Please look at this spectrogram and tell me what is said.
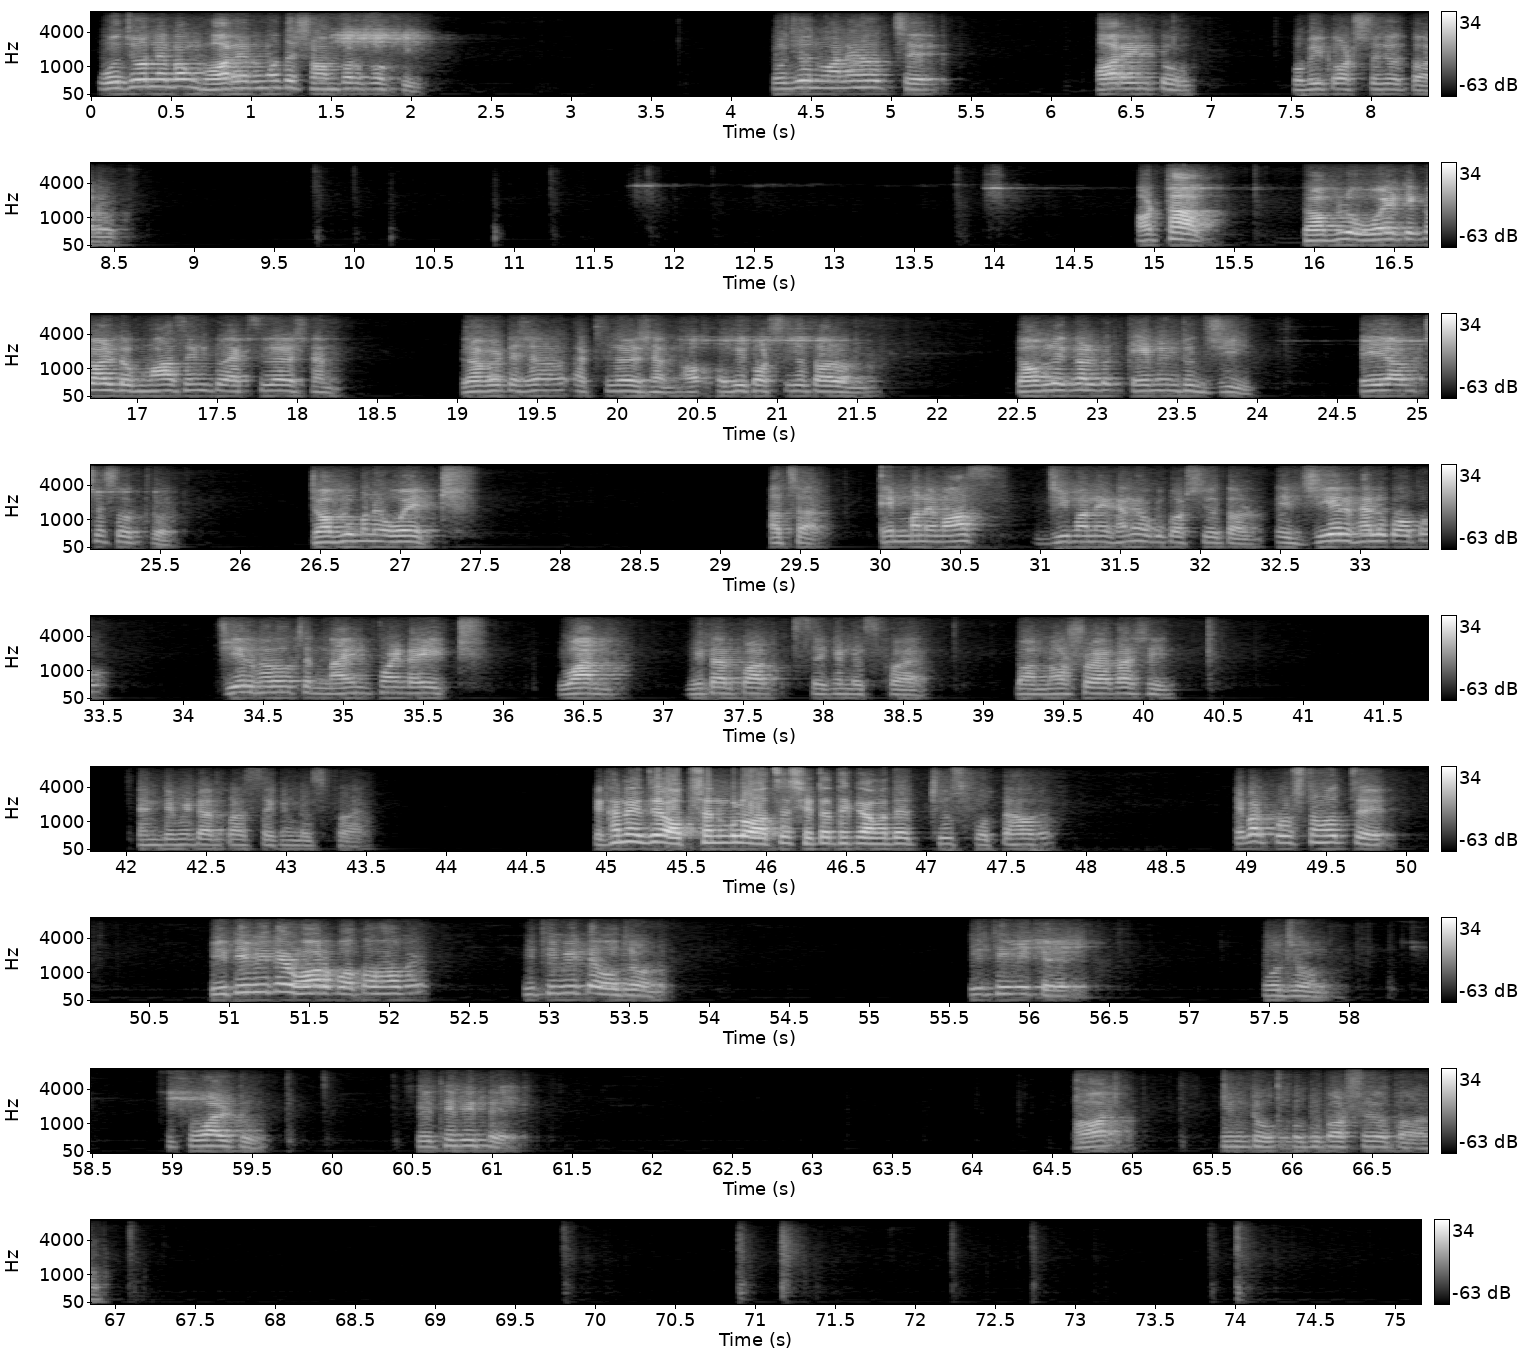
ওজন এবং ভরের মধ্যে সম্পর্ক কি? ওজন মানে হচ্ছে ভর ইন্টু অভিকর্ষজ ত্বরক অর্থাৎ W weight equal to mass into acceleration gravitational acceleration অভিকর্ষজ ত্বরণ। W equal to M into G এই হচ্ছে সূত্র। ডব্লিউ মানে ওয়েট আচ্ছা এম মানে মাস জি মানে এখানে অভিকর্ষজ ত্বরণ। এই জি এর ভ্যালু কত? জি এর ভ্যালু হচ্ছে nine point eight one metre per second square বা নশো একাশি সেন্টিমিটার পার সেকেন্ড স্কোয়ার এখানে যে অপশনগুলো আছে, সেটা থেকে আমাদের চুজ করতে হবে। এবার প্রশ্ন হচ্ছে, পৃথিবীতে ভর কত হবে? পৃথিবীতে ওজন। পৃথিবীতে ওজন ইকুয়াল টু পৃথিবীতে ভর ইন্টু অভিকর্ষজ ত্বরক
